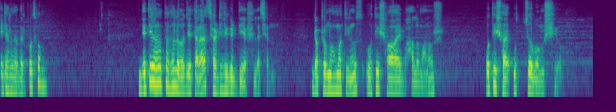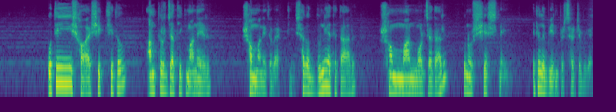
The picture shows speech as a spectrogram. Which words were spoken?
এটা হলো তাদের প্রথম দ্বিতীয়ত হলো যে তারা সার্টিফিকেট দিয়ে ফেলেছেন। ডক্টর মোহাম্মদ ইনুস অতিশয় ভালো মানুষ, অতিশয় উচ্চ বংশীয়, অতিশয় শিক্ষিত, আন্তর্জাতিক মানের সম্মানিত ব্যক্তি। সারা দুনিয়াতে তার সম্মান মর্যাদার কোনো শেষ নেই। এটা হলো বিএনপির সার্টিফিকেট।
